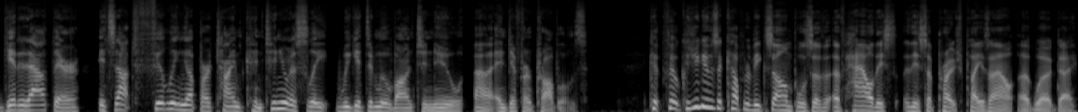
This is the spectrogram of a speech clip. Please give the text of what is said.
get it out there. It's not filling up our time continuously. We get to move on to new uh, and different problems. Phil, could you give us a couple of examples of, of how this this approach plays out at Workday?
